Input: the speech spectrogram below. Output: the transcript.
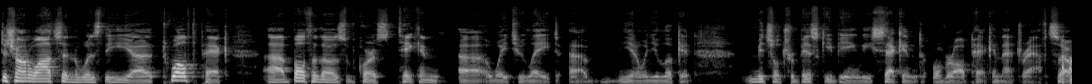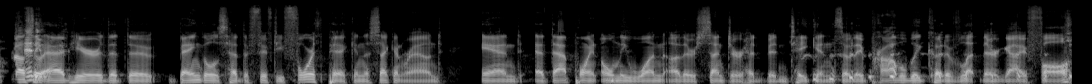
Deshaun Watson was the twelfth pick. Uh, both of those, of course, taken uh, way too late. Uh, you know, when you look at Mitchell Trubisky being the second overall pick in that draft. So I'd also anyway, add here that the Bengals had the 54th pick in the second round. And at that point, only one other center had been taken. So they probably could have let their guy fall.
